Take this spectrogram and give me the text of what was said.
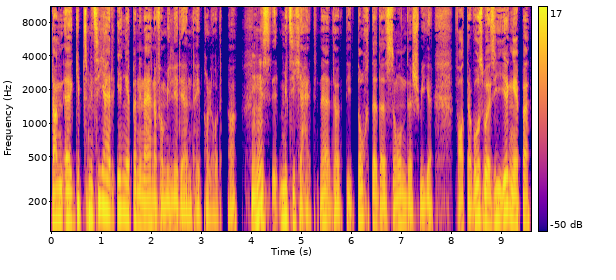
dann äh, gibt's mit Sicherheit irgendjemanden in einer Familie, der ein PayPal hat. Ja? Mhm. Das, äh, mit Sicherheit. Ne? Da, die Tochter, der Sohn, der Schwiegervater, was weiß ich, irgendjemand.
